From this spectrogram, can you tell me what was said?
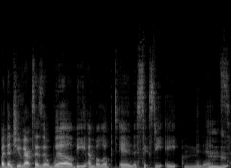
But then Tuvok says it will be enveloped in 68 minutes. Mhm.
